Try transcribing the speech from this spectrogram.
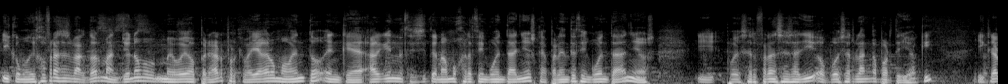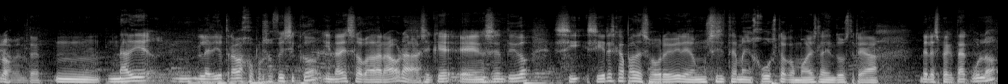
y como dijo Frances McDormand, yo no me voy a operar porque va a llegar un momento en que alguien necesite una mujer de 50 años que aparente 50 años. Y puede ser Frances allí o puede ser Blanca Portillo aquí. Y claro, mm, nadie le dio trabajo por su físico y nadie se lo va a dar ahora. Así que en ese sentido, si, si eres capaz de sobrevivir en un sistema injusto como es la industria del espectáculo,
